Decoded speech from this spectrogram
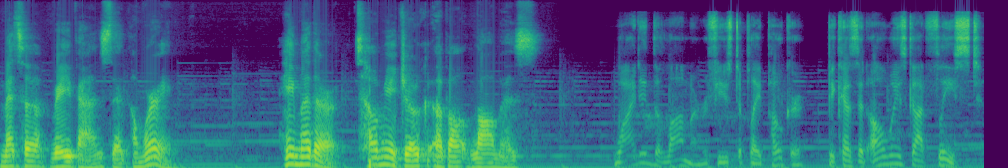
Meta Ray-Bans that I'm wearing. Hey Meta, tell me a joke about llamas. Why did the llama refuse to play poker? Because it always got fleeced.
